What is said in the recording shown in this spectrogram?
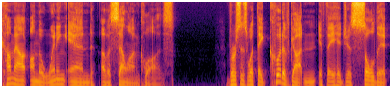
come out on the winning end of a sell on clause versus what they could have gotten if they had just sold it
